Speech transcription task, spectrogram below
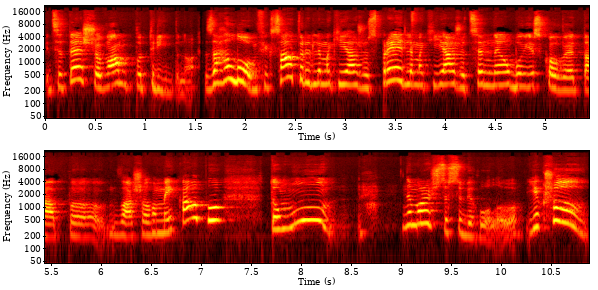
і це те, що вам потрібно. Загалом, фіксатори для макіяжу, спреї для макіяжу це не обов'язковий етап е, вашого мейкапу, тому. Не морочте собі голову. Якщо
